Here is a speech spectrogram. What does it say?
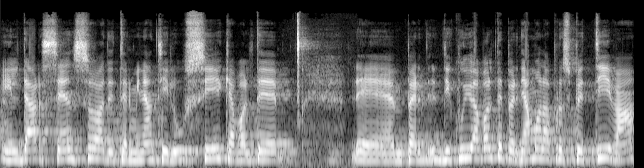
il dar senso a determinati lussi che a volte eh, per, di cui a volte perdiamo la prospettiva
